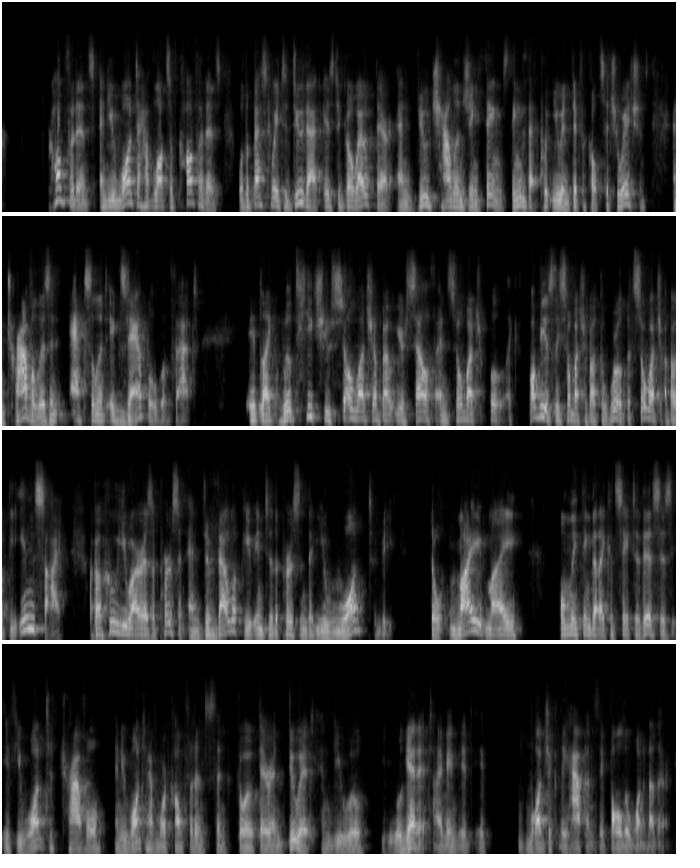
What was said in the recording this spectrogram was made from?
confidence and you want to have lots of confidence, well, the best way to do that is to go out there and do challenging things, things that put you in difficult situations. And travel is an excellent example of that. It like will teach you so much about yourself and so much, well, like obviously so much about the world, but so much about the inside, about who you are as a person and develop you into the person that you want to be. So my my only thing that I could say to this is if you want to travel and you want to have more confidence, then go out there and do it and you will you will get it. I mean, it it logically happens. They follow one another.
